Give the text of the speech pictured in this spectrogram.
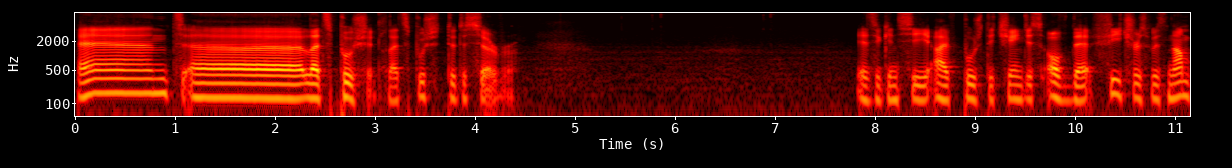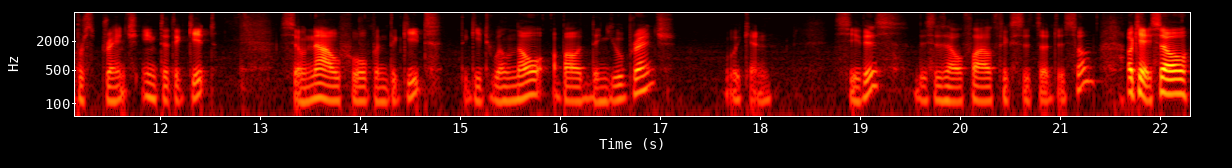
and uh, let's push it. Let's push it to the server. As you can see, I've pushed the changes of the features with numbers branch into the Git. So now if we open the Git, the Git will know about the new branch. We can see this. This is our file fixes.json. Okay, so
